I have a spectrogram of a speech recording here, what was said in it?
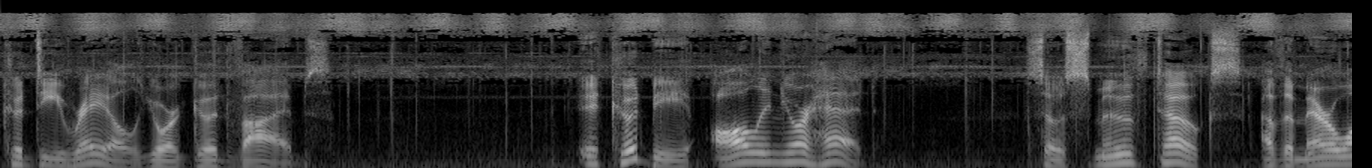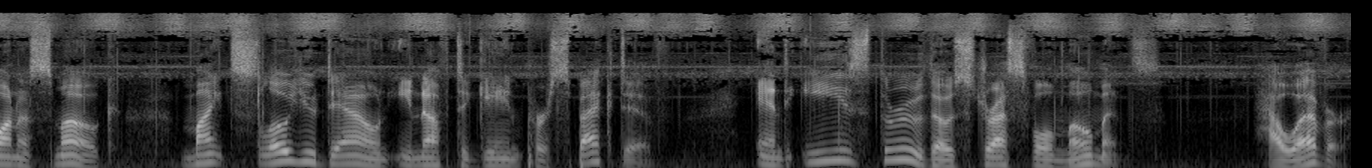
could derail your good vibes. It could be all in your head. So, smooth tokes of the marijuana smoke might slow you down enough to gain perspective and ease through those stressful moments. However,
